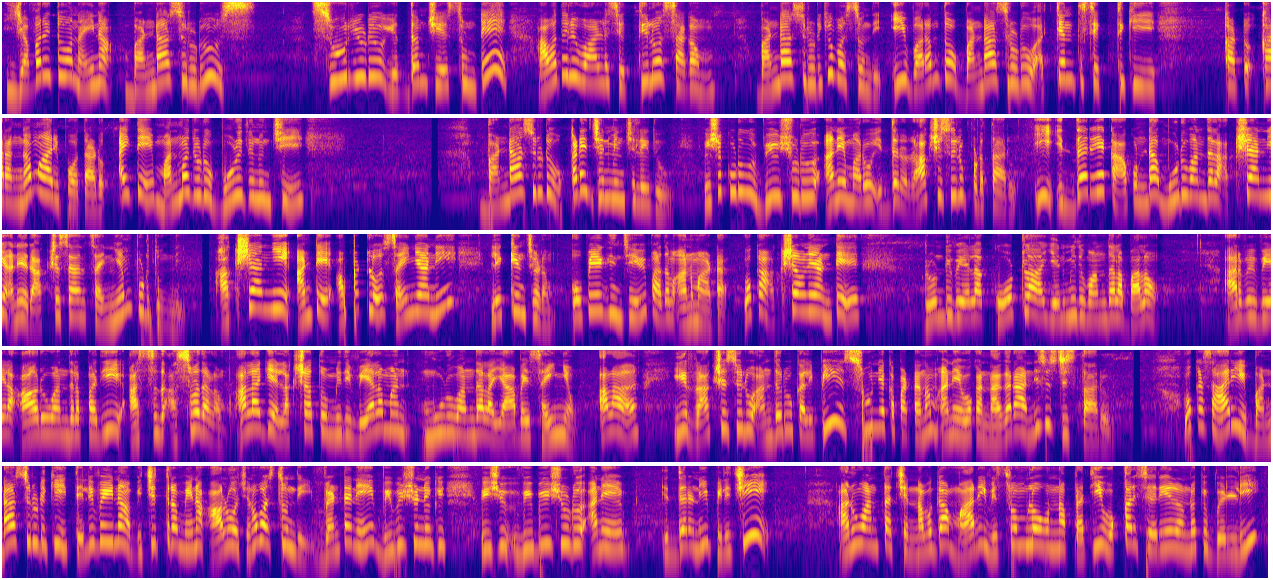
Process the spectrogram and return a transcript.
ఎవరితోనైనా బండాసురుడు సూర్యుడు యుద్ధం చేస్తుంటే అవతలి వాళ్ళ శక్తిలో సగం బండాసురుడికి వస్తుంది. ఈ వరంతో బండాసురుడు అత్యంత శక్తికి కటుకరంగా మారిపోతాడు. అయితే మన్మధుడు బూడిద నుంచి బండాసురుడు ఒక్కడే జన్మించలేదు. విషకుడు భీషుడు అనే మరో ఇద్దరు రాక్షసులు పుడతారు. ఈ ఇద్దరే కాకుండా మూడు వందల అక్షాన్ని అనే రాక్షస సైన్యం పుడుతుంది. అక్షాన్ని అంటే అప్పట్లో సైన్యాన్ని లెక్కించడం ఉపయోగించేవి పదం అన్నమాట. ఒక అక్షాన్ని అంటే రెండు వేల కోట్ల ఎనిమిది వందల బలం. అరవై వేల ఆరు వందల పది అశ్వ అశ్వదళం అలాగే లక్ష తొమ్మిది వేల మంది మూడు వందల యాభై సైన్యం. అలా ఈ రాక్షసులు అందరూ కలిపి శూన్యక పట్టణం అనే ఒక నగరాన్ని సృష్టిస్తారు. ఒకసారి బండాసురుడికి తెలివైన విచిత్రమైన ఆలోచన వస్తుంది. వెంటనే విభీషునికి విషు విభీషుడు అనే ఇద్దరిని పిలిచి అణు అంత చిన్నవిగా మారి విశ్వంలో ఉన్న ప్రతి ఒక్కరి శరీరంలోకి వెళ్ళి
